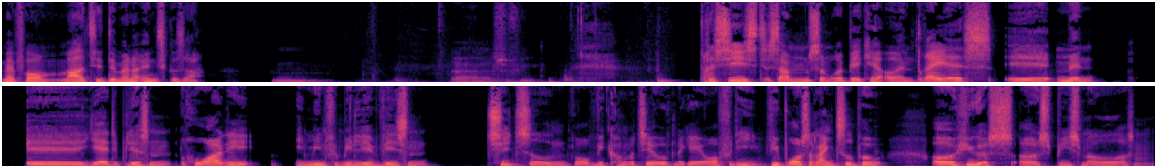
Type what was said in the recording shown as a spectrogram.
man får meget tit det, man har ønsket sig. Uh, Sofie? præcis det samme som Rebecca og Andreas, øh, men øh, ja, det bliver sådan hurtigt i min familie ved sådan tiden, hvor vi kommer til at åbne gaver, fordi vi bruger så lang tid på at hygge os og spise mad og sådan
